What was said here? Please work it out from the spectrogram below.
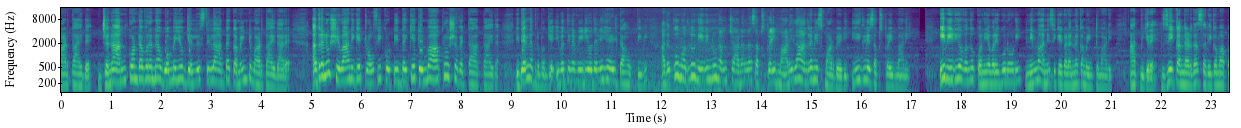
ಮಾಡ್ತಾ ಇದೆ. ಜನ ಅಂದ್ಕೊಂಡವರನ್ನ ಒಮ್ಮೆಯೂ ಗೆಲ್ಲಿಸ್ತಿಲ್ಲ ಅಂತ ಕಮೆಂಟ್ ಮಾಡ್ತಾ ಇದ್ದಾರೆ. ಅದರಲ್ಲೂ ಶಿವಾನಿಗೆ ಟ್ರೋಫಿ ಕೊಟ್ಟಿದ್ದಕ್ಕೆ ತುಂಬಾ ಆಕ್ರೋಶ ವ್ಯಕ್ತ ಆಗ್ತಾ ಇದೆ. ಇದೆಲ್ಲದ್ರ ಬಗ್ಗೆ ಇವತ್ತಿನ ವಿಡಿಯೋದಲ್ಲಿ ಹೇಳ್ತಾ ಹೋಗ್ತೀವಿ. ಅದಕ್ಕೂ ಮೊದಲು ನೀವಿನ್ನೂ ನಮ್ಮ ಚಾನಲ್ನ ಸಬ್ಸ್ಕ್ರೈಬ್ ಮಾಡಿಲ್ಲ ಅಂದರೆ ಮಿಸ್ ಮಾಡಬೇಡಿ. ಈಗಲೇ ಸಬ್ಸ್ಕ್ರೈಬ್ ಮಾಡಿ. ಈ ವಿಡಿಯೋವನ್ನು ಕೊನೆಯವರೆಗೂ ನೋಡಿ, ನಿಮ್ಮ ಅನಿಸಿಕೆಗಳನ್ನು ಕಮೆಂಟ್ ಮಾಡಿ. ಆತ್ಮೀಯರೇ, ಜಿ ಕನ್ನಡದ ಸರಿಗಮಪ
